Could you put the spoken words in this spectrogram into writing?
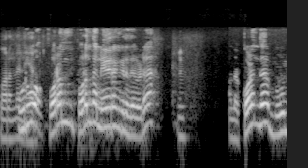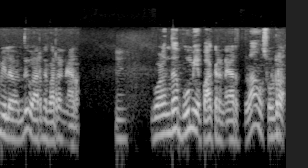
பிறந்த உருவம் பிறந் பிறந்த நேரங்கிறத விட. அந்த குழந்தை பூமியில வந்து வர்ற வர்ற நேரம். குழந்தை பூமியை பாக்குற நேரத்தை தான் அவன் சொல்றான்.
